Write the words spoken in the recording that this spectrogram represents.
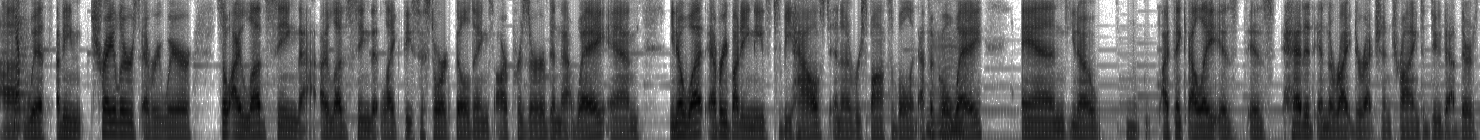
Uh, yep. With I mean trailers everywhere. So I love seeing that. I love seeing that like these historic buildings are preserved in that way. And you know what? Everybody needs to be housed in a responsible and ethical mm-hmm. way. And you know, I think LA is is headed in the right direction trying to do that. There's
